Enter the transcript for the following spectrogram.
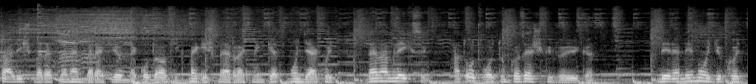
Totál ismeretlen emberek jönnek oda, akik megismernek minket, mondják, hogy nem emlékszünk, hát ott voltunk az esküvőjükön. Mire mi mondjuk, hogy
